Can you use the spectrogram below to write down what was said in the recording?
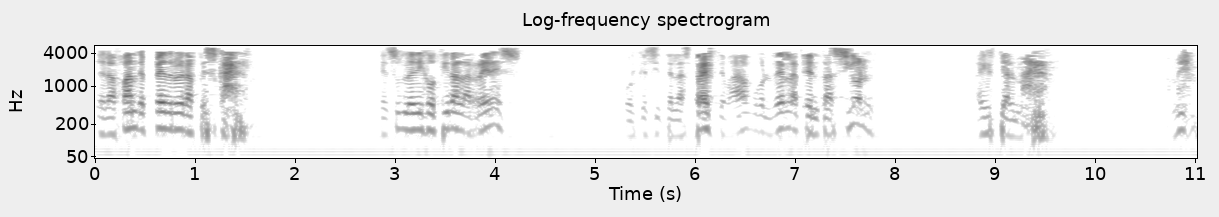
El afán de Pedro era pescar. Jesús le dijo, tira las redes, porque si te las traes te va a volver la tentación a irte al mar. Amén.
